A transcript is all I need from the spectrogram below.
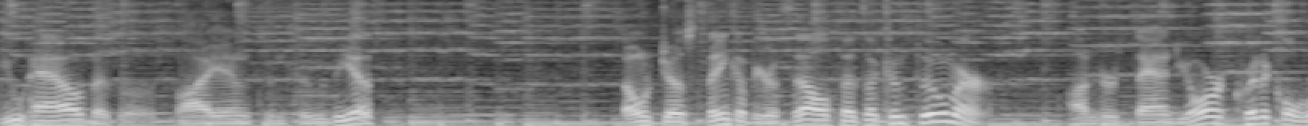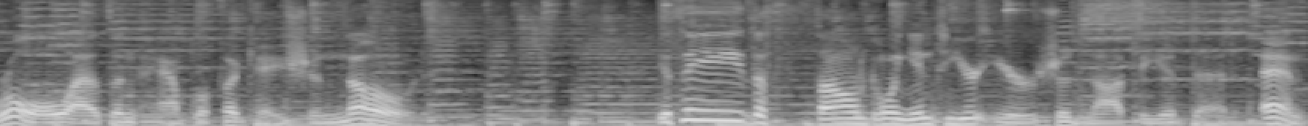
you have as a science enthusiast? Don't just think of yourself as a consumer. Understand your critical role as an amplification node. You see, the sound going into your ear should not be a dead end.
